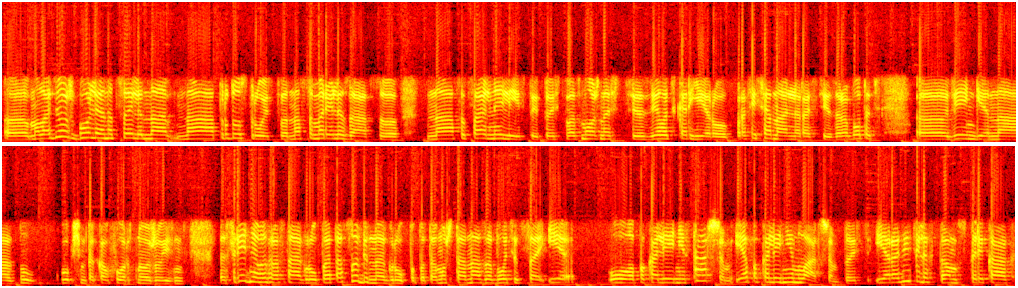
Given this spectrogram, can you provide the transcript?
Э, молодежь более нацелена на трудоустройство, на самореализацию, на социальные лифты, то есть возможность сделать карьеру, профессионально расти, заработать э, деньги на ну, в общем-то, комфортную жизнь. Средняя возрастная группа – это особенная группа, потому что она заботится и о поколении старшем и о поколении младшем. То есть и о родителях, там, стариках,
